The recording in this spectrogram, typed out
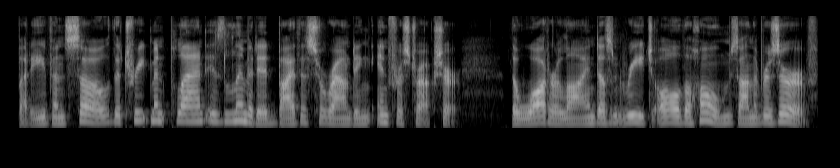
but even so, the treatment plant is limited by the surrounding infrastructure. The water line doesn't reach all the homes on the reserve,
